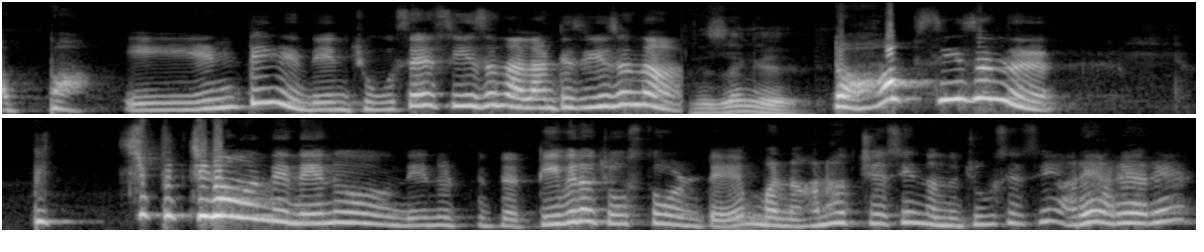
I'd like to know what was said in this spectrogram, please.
అబ్బా ఏంటి? నేను చూసే సీజన్ అలాంటి సీజనా టాప్ సీజన్ పిచ్చి పిచ్చిగా ఉంది. నేను నేను టీవీలో చూస్తూ ఉంటే మా నాన్న వచ్చేసి నన్ను చూసేసి అరే అరే అరే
